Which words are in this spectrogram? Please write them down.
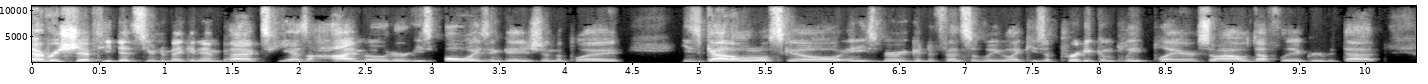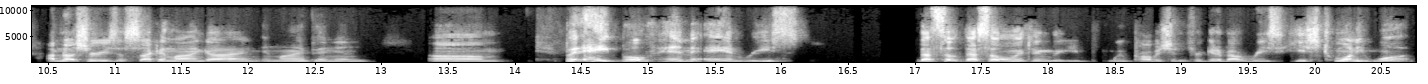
every shift he did seem to make an impact. He has a high motor. He's always engaged in the play. He's got a little skill and he's very good defensively. Like he's a pretty complete player. So I'll definitely agree with that. I'm not sure he's a second line guy in my opinion. Um, but hey, both him and Rees. That's the, that's the only thing that you, we probably shouldn't forget about Rees. He's 21.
